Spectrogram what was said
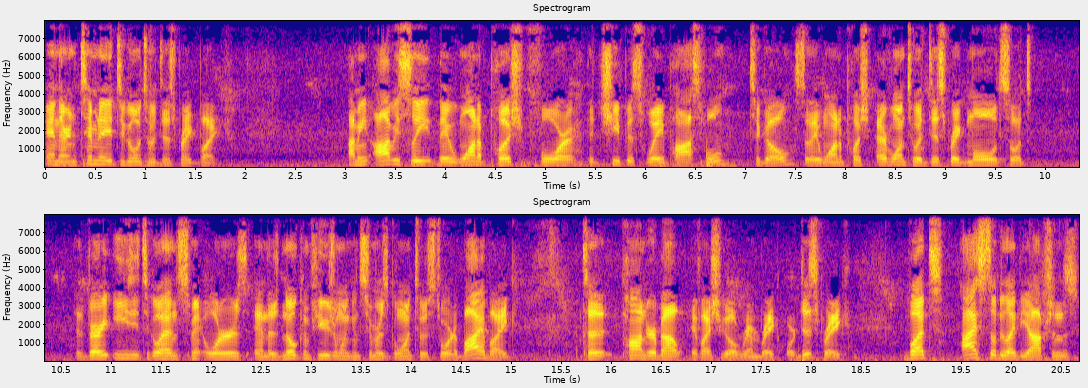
and they're intimidated to go to a disc brake bike. I mean, obviously they want to push for the cheapest way possible to go. So they want to push everyone to a disc brake mold. So it's, it's very easy to go ahead and submit orders and there's no confusion when consumers go into a store to buy a bike to ponder about if I should go rim brake or disc brake. But I still do like the options.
